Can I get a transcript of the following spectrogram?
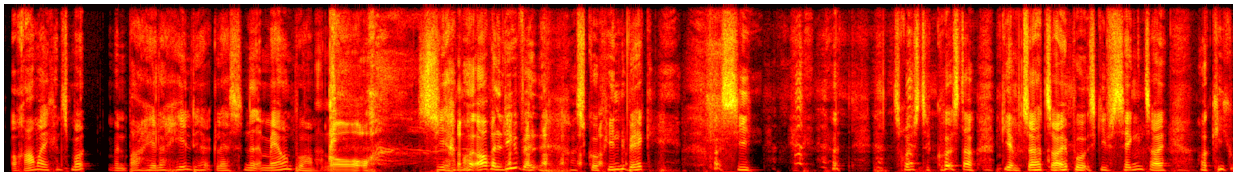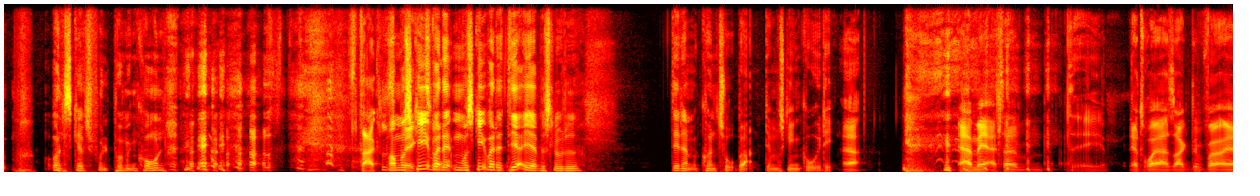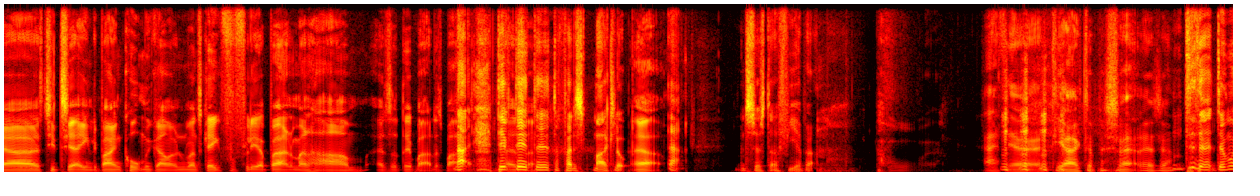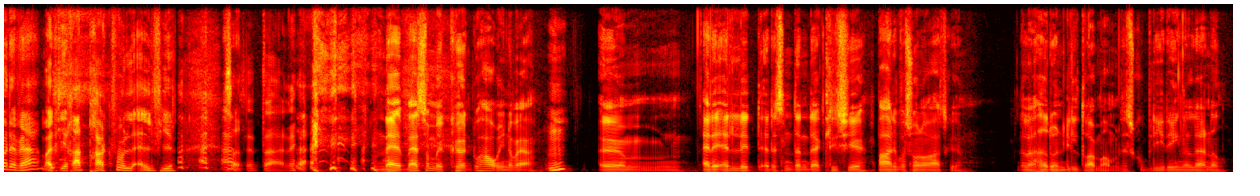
Og rammer ikke hans mund, men bare hælder hele det her glas ned ad maven på ham. Nå, Så jeg må op alligevel og skubbe hende væk og sige, trøste Gustav, give ham tørt tøj på, skifte sengetøj og kigge ondskabsfuldt på min kone. Og måske var, det, måske var det der, jeg besluttede, det der med kun to børn, det er måske en god idé. Ja. ja, men altså, det, jeg tror, jeg har sagt det før, jeg citerer egentlig bare en komiker, men man skal ikke få flere børn, end man har arme. Altså, det er bare det smarte. Nej, det, altså, det, det, det er faktisk meget klogt. Ja. Min søster har fire børn. Ja, det er jo direkte besværligt, ja. Det, det, det må det være, og de er ret pragtfulde alle fire. Så det er dejligt. Hvad, hvad så med køn? Du har jo en af hver. Mm. Øhm, er, det, er, det lidt, er det sådan den der kliché, bare det var sund og raske? Eller havde du en lille drøm om, at det skulle blive det ene eller det andet?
